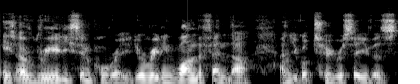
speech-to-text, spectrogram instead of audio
It's a really simple read. You're reading one defender and you've got two receivers.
